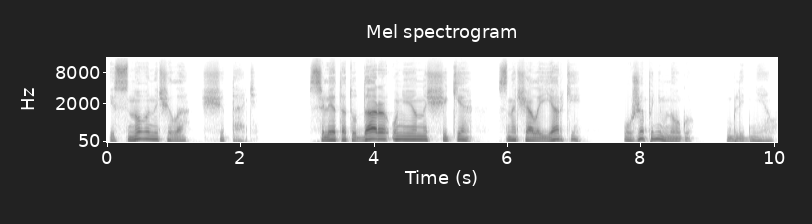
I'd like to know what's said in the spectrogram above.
и снова начала считать. След от удара у нее на щеке, сначала яркий, уже понемногу бледнел.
